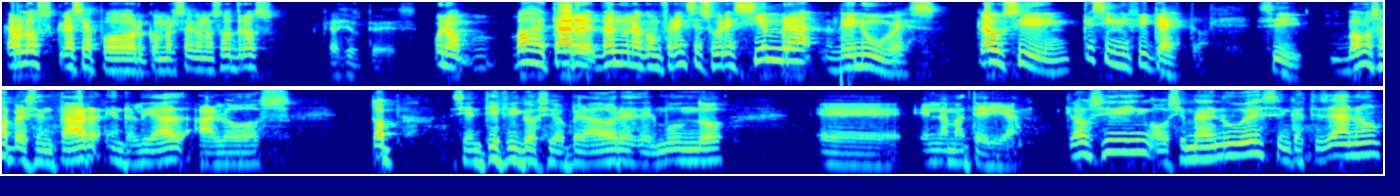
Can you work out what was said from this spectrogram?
Carlos, gracias por conversar con nosotros. Gracias a ustedes. Bueno, vas a estar dando una conferencia sobre siembra de nubes. Cloud seeding, ¿qué significa esto? Sí, vamos a presentar en realidad a los top científicos y operadores del mundo eh, en la materia. Cloud seeding o siembra de nubes en castellano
